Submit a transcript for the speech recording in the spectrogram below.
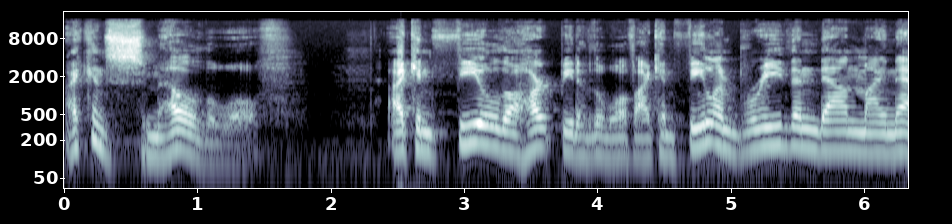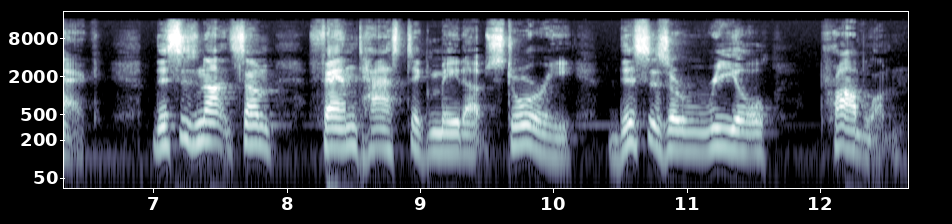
I can smell the wolf. I can feel the heartbeat of the wolf. I can feel him breathing down my neck. This is not some fantastic made up story. This is a real problem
